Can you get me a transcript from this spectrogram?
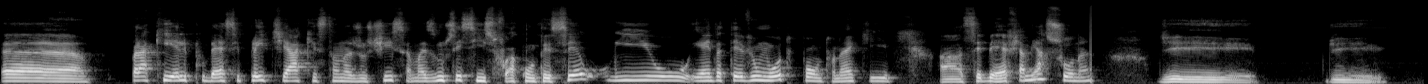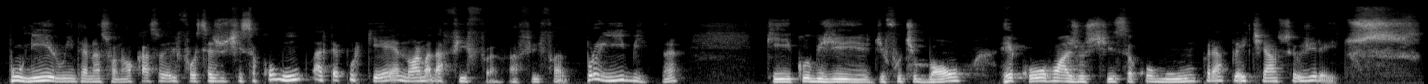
é, para que ele pudesse pleitear a questão na justiça, mas não sei se isso aconteceu e, o, e ainda teve um outro ponto, né, que a CBF ameaçou, né, de, de punir o Internacional caso ele fosse a justiça comum, até porque é norma da FIFA. A FIFA proíbe, né, que clubes de, de futebol recorram à justiça comum para pleitear os seus direitos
